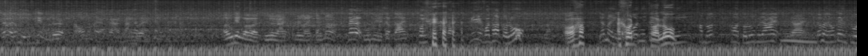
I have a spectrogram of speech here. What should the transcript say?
แล้วเราต้องมีลูกเก่งอยู่ด้วยน้องมันแหลกการทั้งด้วย เอาลูกเก่งก่อนคืออะไรเป็นอะไรกันมากกูมีจับได้คนนี่คนทอดตัวลูกอ๋อแล้วมันอะคนถอดลูกขับรถถอดตัวลูกไม่ได้ใช่แล้วมันต้องแต่งตัว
